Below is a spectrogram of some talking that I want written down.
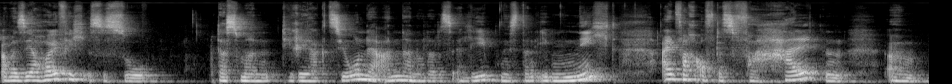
aber sehr häufig ist es so, dass man die Reaktion der anderen oder das Erlebnis dann eben nicht einfach auf das Verhalten ähm,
